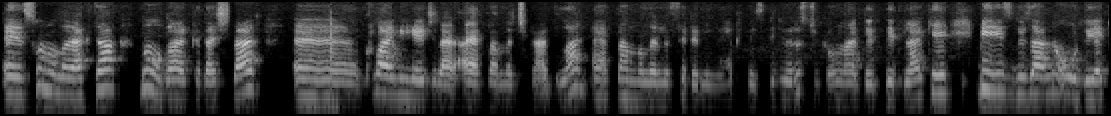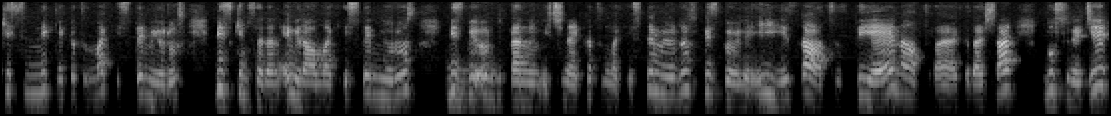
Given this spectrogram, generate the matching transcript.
E, son olarak da ne oldu arkadaşlar? E, Kuvayi Milliyeciler ayaklanma çıkardılar. Ayaklanmalarının sebebini hepimiz biliyoruz. Çünkü onlar de- dediler ki biz düzenli orduya kesinlikle katılmak istemiyoruz. Biz kimseden emir almak istemiyoruz. Biz bir örgütlenmenin içine katılmak istemiyoruz. Biz böyle iyiyiz, rahatız diye ne yaptılar arkadaşlar? Bu süreci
